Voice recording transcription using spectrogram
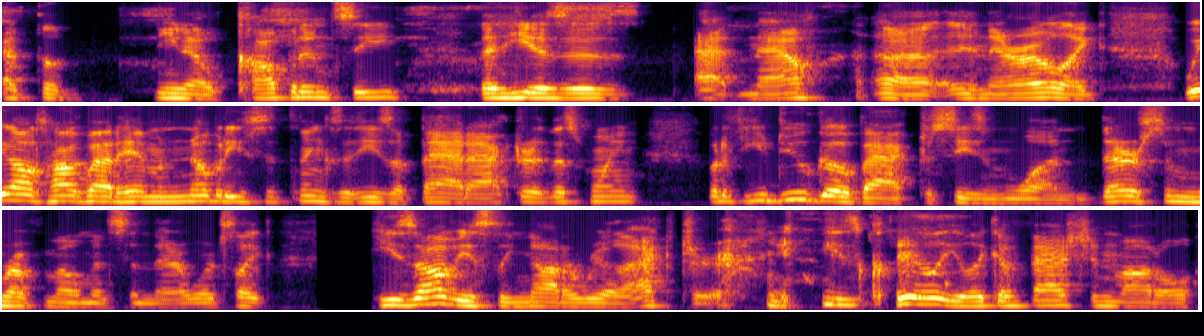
at the you know competency that he is is at now uh, in Arrow. Like we all talk about him, and nobody thinks that he's a bad actor at this point. But if you do go back to season one, there are some rough moments in there where it's like, he's obviously not a real actor. he's clearly like a fashion model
